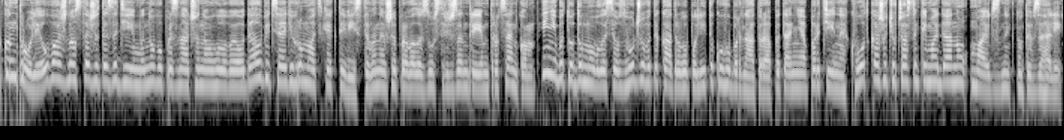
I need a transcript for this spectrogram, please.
контролі уважно стежити за діями новопризначеного голови ОДА обіцяють громадські активісти. Вони вже провели зустріч з Андрієм Троценком і нібито домовилися узгоджувати кадрову політику губернатора. Питання партійних квот кажуть учасники майдану мають зникнути взагалі.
